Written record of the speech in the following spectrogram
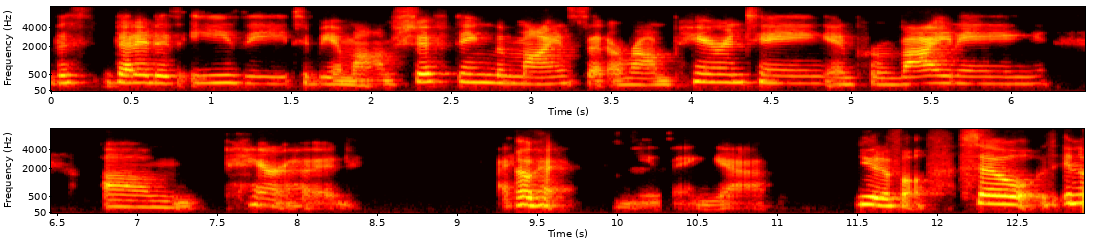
this that it is easy to be a mom, shifting the mindset around parenting and providing um, parenthood. okay, amazing, yeah. Beautiful. So, in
